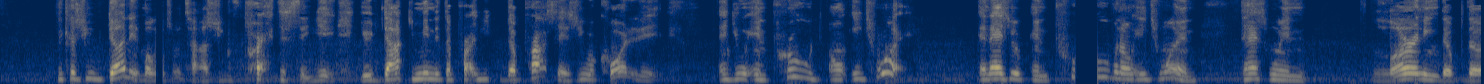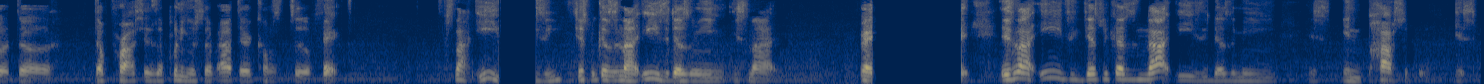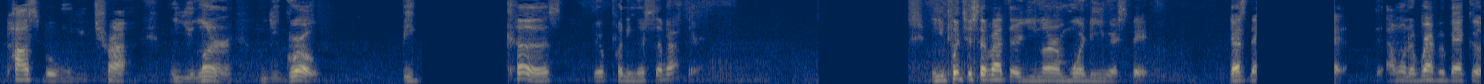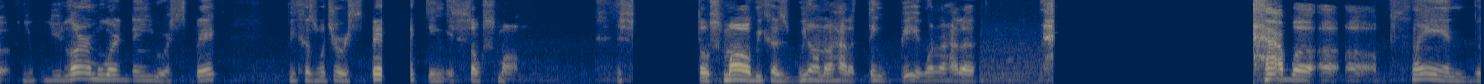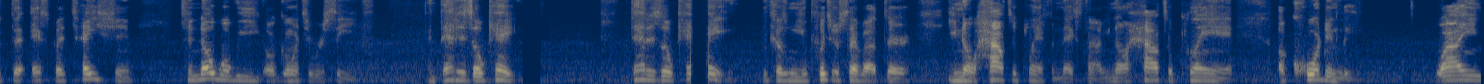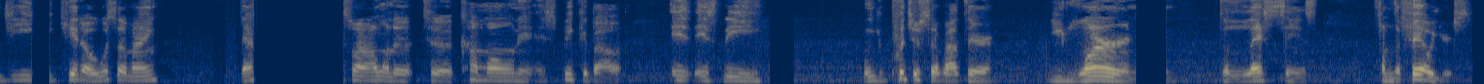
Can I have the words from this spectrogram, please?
because you've done it multiple times. You've practiced it. You you documented the pro- the process. You recorded it, and you improved on each one. And as you're improving on each one, that's when learning the the the the process of putting yourself out there comes to effect. It's not easy. Just because it's not easy doesn't mean it's not. It's not easy. Just because it's not easy doesn't mean it's impossible. It's possible when you try, when you learn, when you grow, because you're putting yourself out there. When you put yourself out there, you learn more than you expect. That's that. I want to wrap it back up. You you learn more than you expect because what you're expecting is so small. It's so small because we don't know how to think big. We don't know how to have a, a, a plan with the expectation to know what we are going to receive. And that is okay. That is okay. Because when you put yourself out there, you know how to plan for next time. You know how to plan accordingly. YNG kiddo, what's up, man? That's what I wanted to, come on and speak about. It, it's the when you put yourself out there, you learn the lessons from the failures.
